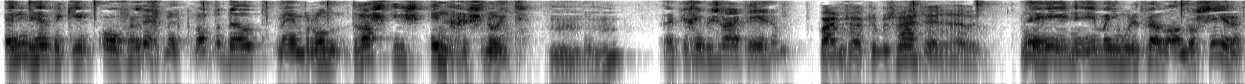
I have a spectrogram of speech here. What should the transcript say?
En nu heb ik in overleg met Knottenbelt mijn bron drastisch ingesnoeid. Mhm. Daar heb je geen bezwaar tegen? Waarom zou ik er bezwaar tegen hebben? Nee, nee, maar je moet het wel endosseren.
